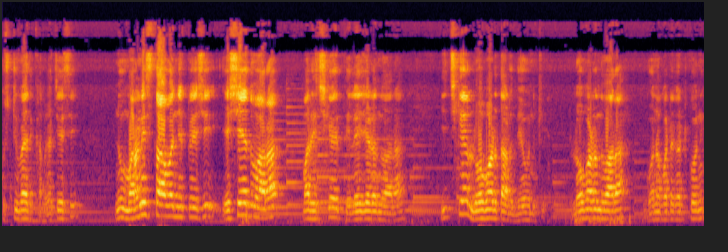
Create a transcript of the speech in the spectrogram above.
కుష్టివ్యాధి కలగచేసి నువ్వు మరణిస్తావని చెప్పేసి యశే ద్వారా మరి ఇచ్కే తెలియజేయడం ద్వారా ఇచ్కే లోబడతాడు దేవునికి. లోబడడం ద్వారా గుణపట్ట కట్టుకొని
